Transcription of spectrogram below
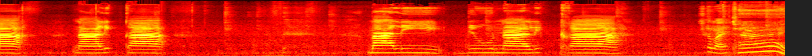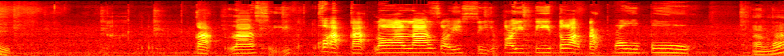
า นาฬิกา มาลีดูนาฬิกา ใช่ไหมใช่กะลาสี ก็อากะรอลาสอยสีตอยตีตัวตักปูปูอ่านว่า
